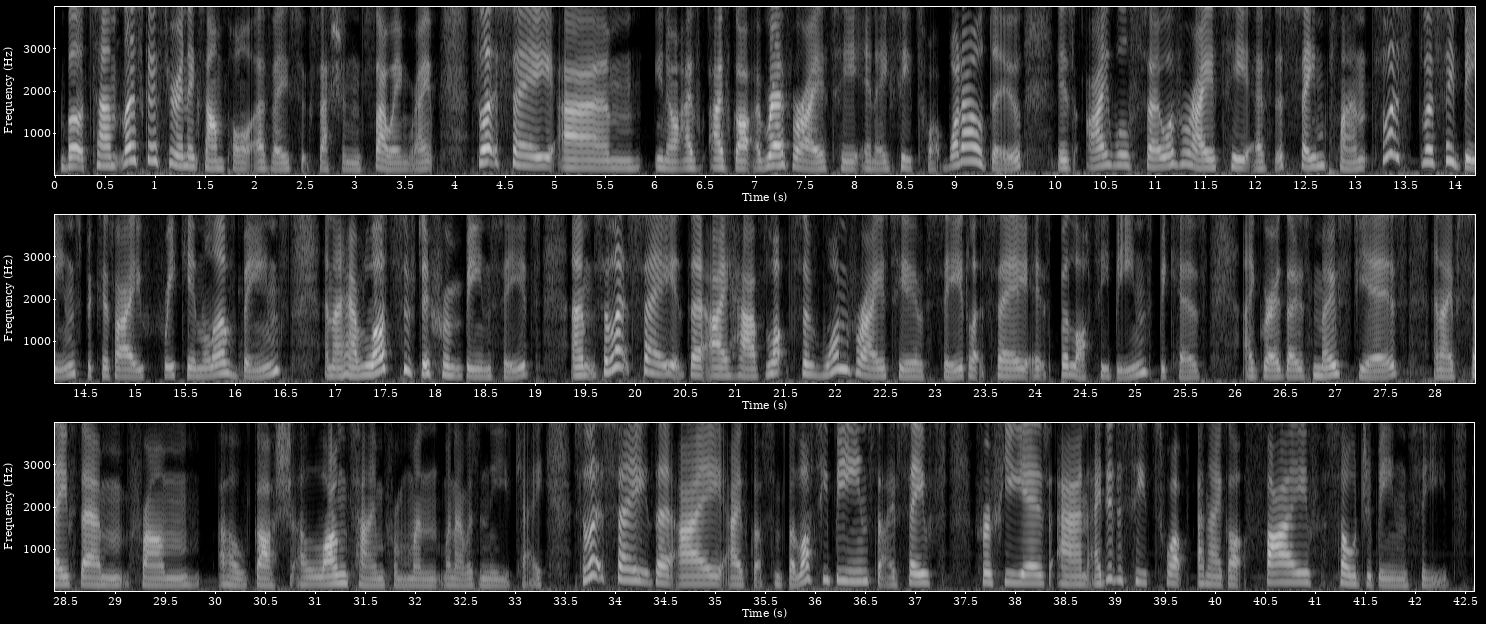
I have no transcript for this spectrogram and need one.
But um, let's go through an example of a succession sowing, right? So let's say, um, you know, I've I've got a rare variety in a seed swap. What I'll do is I will sow a variety of the same plant. So let's let's say beans because I freaking love beans and I have lots of different bean seeds. Um, so let's say that I have lots of one variety of seed. Let's say it's Borlotti beans because I grow those most years and I've saved them from oh gosh, a long time from when when I was in the UK. So let's say that I I've got some Borlotti beans that I've saved for a few years, and I did a seed swap, and I got five soldier bean seeds,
